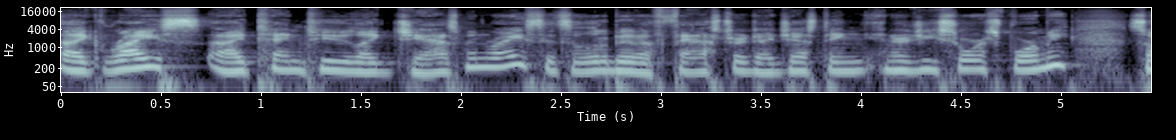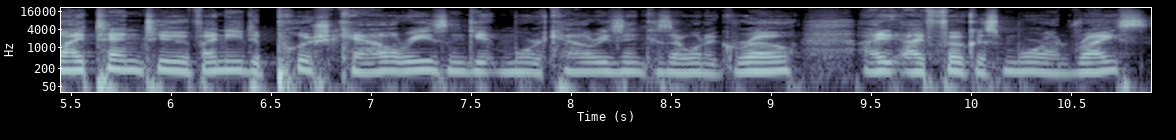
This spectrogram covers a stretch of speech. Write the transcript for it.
like rice, I tend to like jasmine rice. It's a little bit of a faster digesting energy source for me. So I tend to, if I need to push calories and get more calories in because I want to grow, I, I focus more on rice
